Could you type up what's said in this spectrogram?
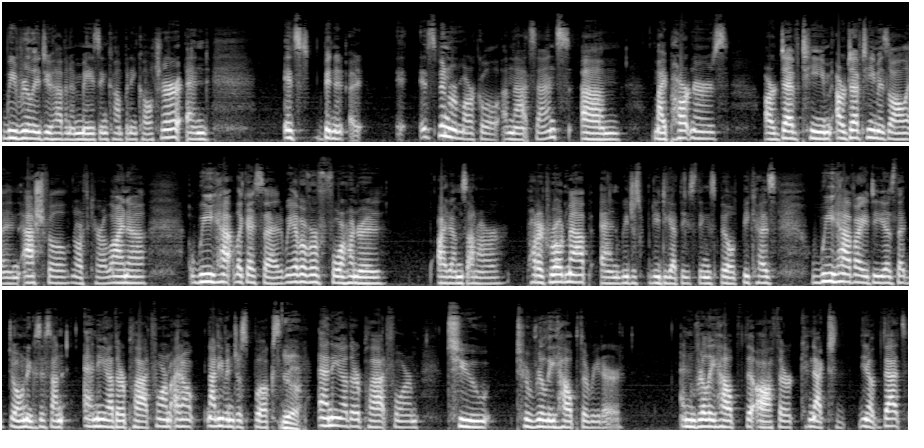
we really do have an amazing company culture, and it's been a, it's been remarkable in that sense. Um, my partners, our dev team, our dev team is all in Asheville, North Carolina. We have, like I said, we have over 400 items on our product roadmap, and we just need to get these things built because we have ideas that don't exist on any other platform. I don't, not even just books, Yeah. any other platform to to really help the reader and really help the author connect. You know, that's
